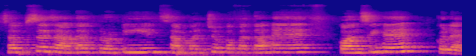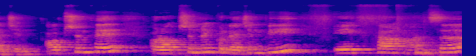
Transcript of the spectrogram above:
सबसे ज़्यादा प्रोटीन सब बच्चों को पता है कौन सी है? कोलेजन ऑप्शन थे और ऑप्शन में कोलेजन भी एक था answer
